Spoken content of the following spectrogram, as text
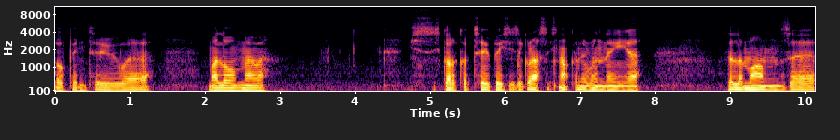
up into uh, my lawnmower. It's, it's got to cut two pieces of grass it's not going to run the uh, the Le Mans uh,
